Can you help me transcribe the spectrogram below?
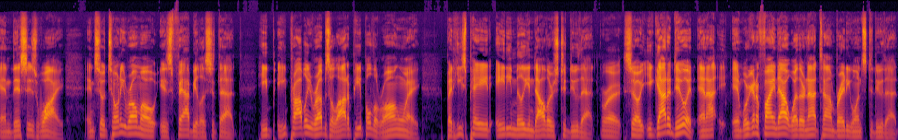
and this is why. And so Tony Romo is fabulous at that. He he probably rubs a lot of people the wrong way, but he's paid 80 million dollars to do that. Right. So you got to do it, and I and we're going to find out whether or not Tom Brady wants to do that.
